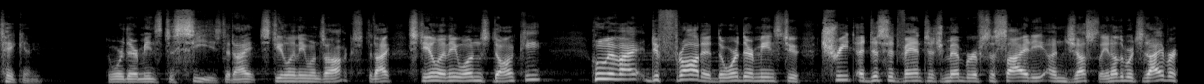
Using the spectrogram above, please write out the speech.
taken? The word there means to seize. Did I steal anyone's ox? Did I steal anyone's donkey? Whom have I defrauded? The word there means to treat a disadvantaged member of society unjustly. In other words, did I ever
